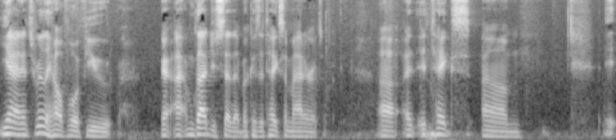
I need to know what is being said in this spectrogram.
Yeah, and it's really helpful if you. I'm glad you said that because it takes a matter. It's, uh, it, it takes um, it,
